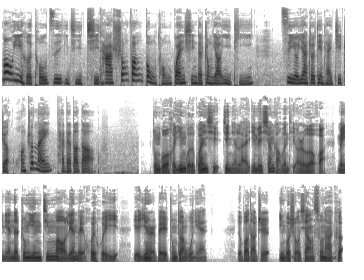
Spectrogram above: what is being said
贸易和投资以及其他双方共同关心的重要议题。自由亚洲电台记者黄春梅台北报道。中国和英国的关系近年来因为香港问题而恶化，每年的中英经贸联委会会议也因而被中断五年。有报道指，英国首相苏纳克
